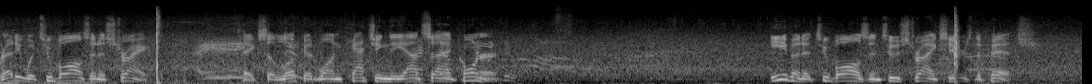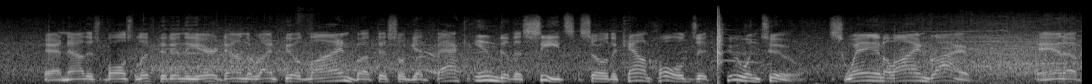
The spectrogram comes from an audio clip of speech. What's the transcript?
Ready with two balls and a strike. Takes a look at one catching the outside corner. Even at two balls and two strikes, here's the pitch. And now this ball's lifted in the air down the right field line, but this will get back into the seats, so the count holds at two and two. Swing and a line drive. And a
